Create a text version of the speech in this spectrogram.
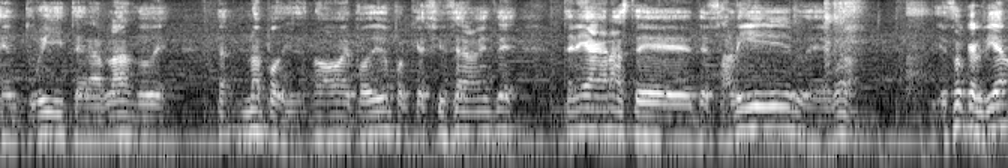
en Twitter hablando de no he podido, no he podido porque sinceramente tenía ganas de, salir, de bueno, y eso que el día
